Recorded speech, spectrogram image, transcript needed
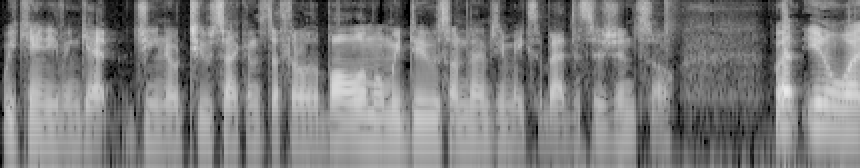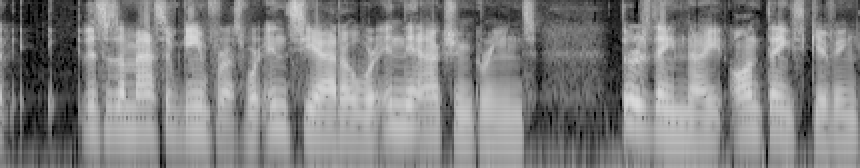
we can't even get Geno two seconds to throw the ball, and when we do, sometimes he makes a bad decision. So, but you know what? This is a massive game for us. We're in Seattle. We're in the Action Greens Thursday night on Thanksgiving.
